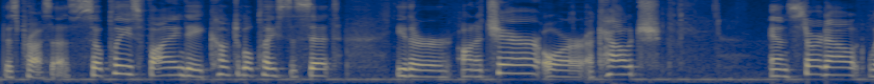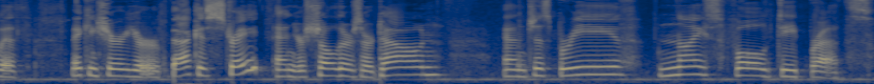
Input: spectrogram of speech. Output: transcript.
this process. So please find a comfortable place to sit either on a chair or a couch and start out with making sure your back is straight and your shoulders are down and just breathe nice full deep breaths.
